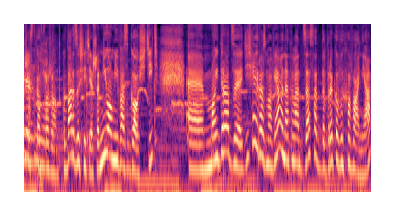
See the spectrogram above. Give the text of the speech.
Wszystko w porządku. Bardzo się cieszę. Miło mi Was gościć. E, moi drodzy, dzisiaj rozmawiamy na temat zasad dobrego wychowania.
